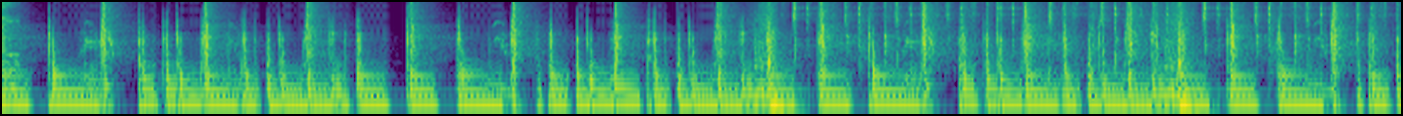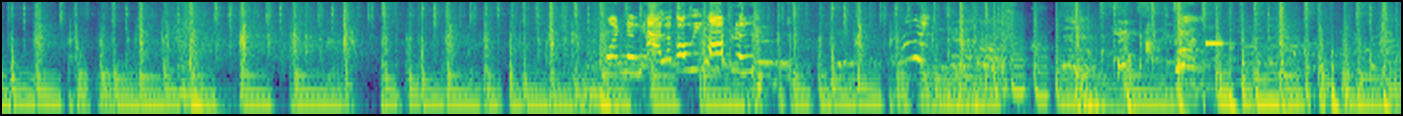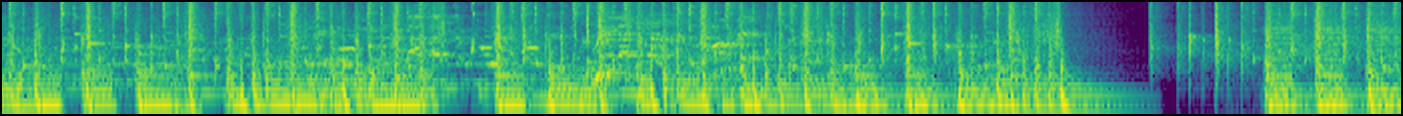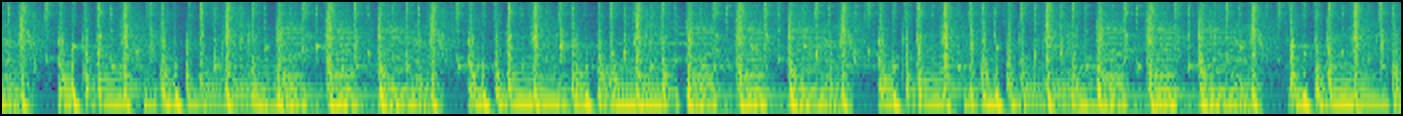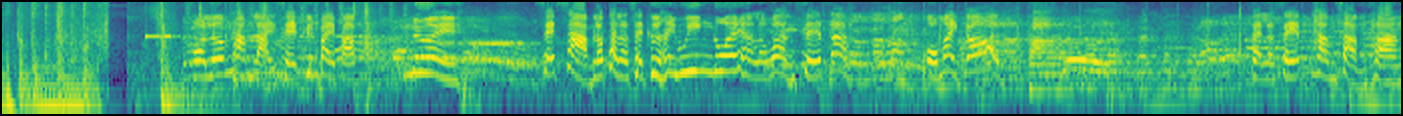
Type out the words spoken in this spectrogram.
อเริ่มทำหลายเซตขึ้นไปปั๊บเหนื่อย เซตสามแล้วแต่ละเซตคือให้วิ่งด้วยอะระหว่างเซตอะโอ้ my god แต่ละเซตทำสามครั้ง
